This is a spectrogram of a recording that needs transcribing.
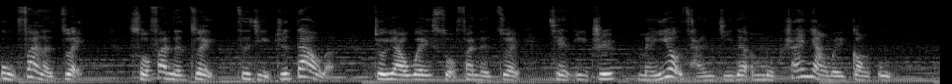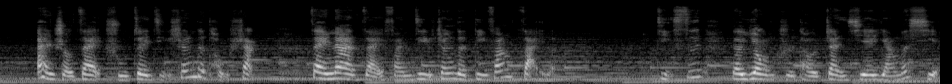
误犯了罪，所犯的罪自己知道了，就要为所犯的罪牵一只没有残疾的母山羊为供物，按手在赎罪祭生的头上，在那宰燔祭生的地方宰了。祭司要用指头蘸些羊的血，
